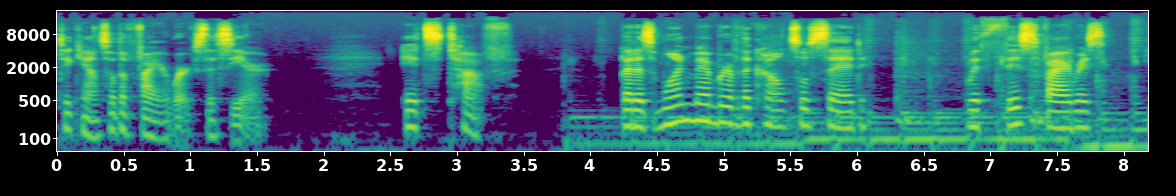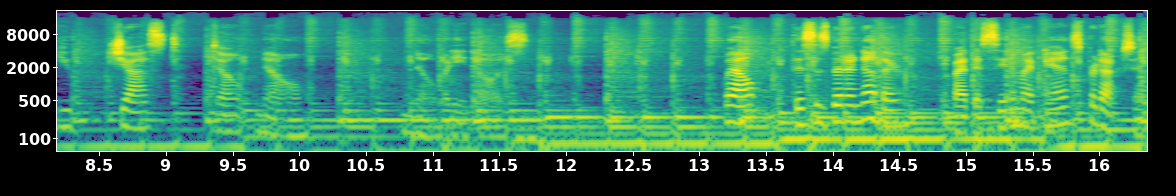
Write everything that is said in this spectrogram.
to cancel the fireworks this year. It's tough. But as one member of the council said, with this virus, you just don't know. Nobody knows. Well, this has been another by the Seat of My Pants production.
